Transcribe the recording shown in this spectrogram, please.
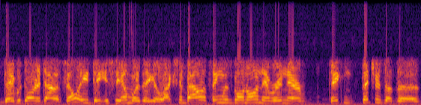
they were doing it down in Philly. Did you see them where the election ballot thing was going on? They were in there taking pictures of the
